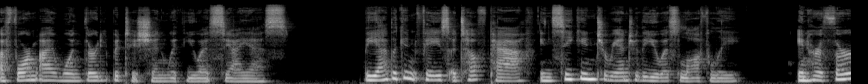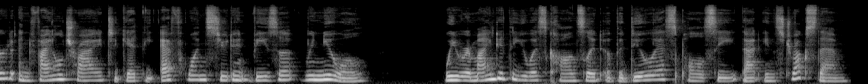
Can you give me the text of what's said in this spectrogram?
a Form I 130 petition with USCIS. The applicant faced a tough path in seeking to re enter the U.S. lawfully. In her third and final try to get the F1 student visa renewal, we reminded the U.S. consulate of the DOS policy that instructs them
